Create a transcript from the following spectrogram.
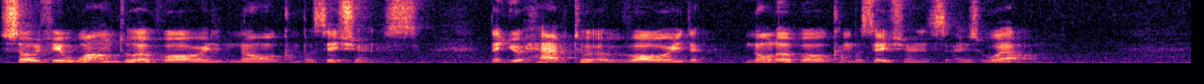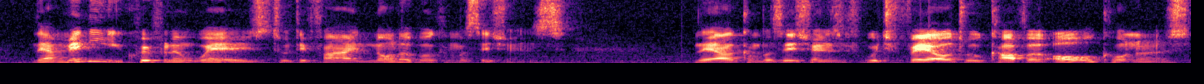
So if you want to avoid null compositions, then you have to avoid nullable compositions as well. There are many equivalent ways to define nullable compositions. There are compositions which fail to cover all corners,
